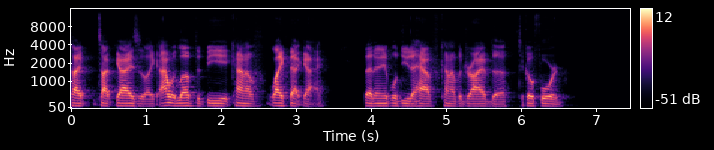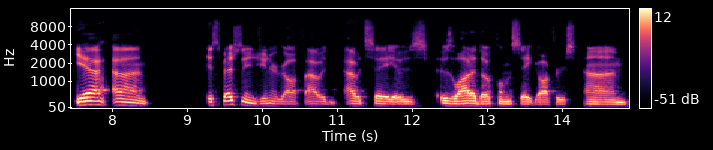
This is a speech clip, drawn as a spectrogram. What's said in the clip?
type type guys like I would love to be kind of like that guy that enabled you to have kind of a drive to to go forward. Yeah, um, especially in junior golf, I would I would say it was it was a lot of the Oklahoma State golfers. Um,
